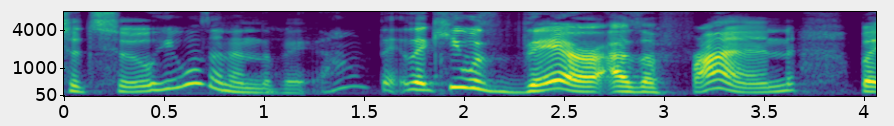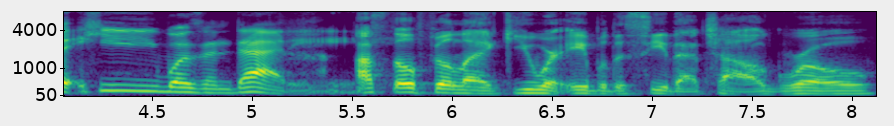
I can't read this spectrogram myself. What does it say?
to two? He wasn't in the baby. I don't think like he was there as a friend, but he wasn't daddy. I still feel like you were able to see that child grow,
